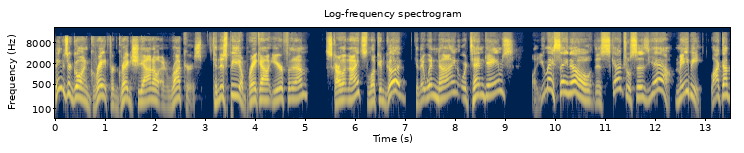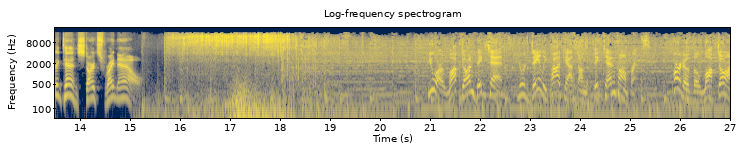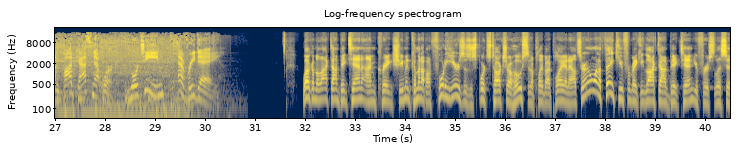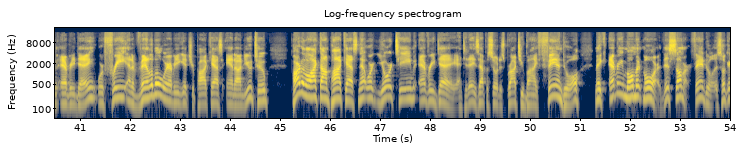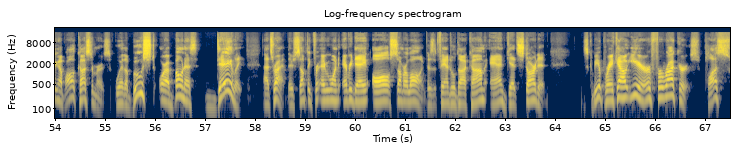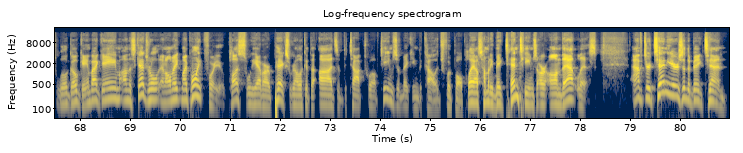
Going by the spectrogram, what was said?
Things are going great for Greg Schiano and Rutgers. Can this be a breakout year for them? Scarlet Knights looking good. Can they win nine or 10 games? Well, you may say no. This schedule says, yeah, maybe. Locked on Big Ten starts right now. You are Locked On Big Ten, your daily podcast on the Big Ten Conference. Part of the Locked On Podcast Network, your team every day. Welcome to Locked On Big Ten. I'm Craig Shemon, coming up on 40 years as a sports talk show host and a play by play announcer. And I want to thank you for making Locked On Big Ten your first listen every day. We're free and available wherever you get your podcasts and on YouTube. Part of the Locked On Podcast Network, your team every day. And today's episode is brought to you by FanDuel. Make every moment more. This summer, FanDuel is hooking up all customers with a boost or a bonus daily. That's right. There's something for everyone every day, all summer long. Visit fanduel.com and get started. This could be a breakout year for Rutgers. Plus, we'll go game by game on the schedule, and I'll make my point for you. Plus, we have our picks. We're going to look at the odds of the top 12 teams of making the college football playoffs. How many Big Ten teams are on that list? After 10 years in the Big Ten,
